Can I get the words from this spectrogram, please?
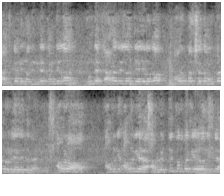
ರಾಜಕಾರಣಿ ನಾವು ಹಿಂದೆ ಕಂಡಿಲ್ಲ, ಮುಂದೆ ಕಾಣೋದಿಲ್ಲ ಅಂತ ಹೇಳಿರೋದು ಅವ್ರ ಪಕ್ಷದ ಮುಖಂಡರು ಹೇಳಿದ್ದಾರೆ. ಅವರು ಅವ್ರಿಗೆ ಅವ್ರಿಗೆ ಅವ್ರ ವ್ಯಕ್ತಿತ್ವದ ಬಗ್ಗೆ ಹೇಳೋದಕ್ಕೆ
